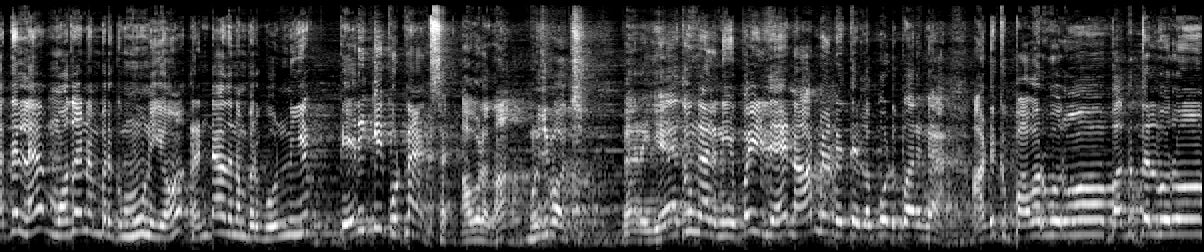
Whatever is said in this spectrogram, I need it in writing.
அதில் மொதல் நம்பருக்கு மூணையும் ரெண்டாவது நம்பருக்கு ஒன்றையும் பெருக்கி கூட்டினா ஆன்சர் அவ்வளோதான் முடிஞ்சு போச்சு. வேற எதுவும் இல்லை நீங்கள் போய் இதே நார்மல் மெத்தடில் போட்டு பாருங்க. அடுக்கு பவர் வரும் வகுத்தல் வரும்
